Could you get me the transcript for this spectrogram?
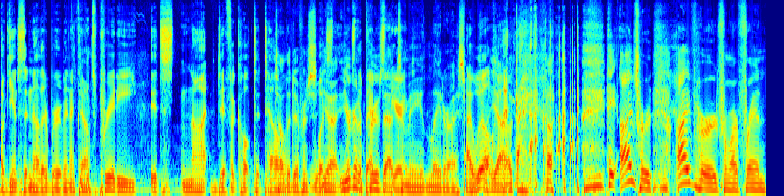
against another bourbon, I think Yeah. it's pretty. It's not difficult to tell. Tell the difference. what's- yeah, you're going to prove that to me later. I suppose. I will. Yeah. Okay. hey, I've heard. I've heard from our friend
